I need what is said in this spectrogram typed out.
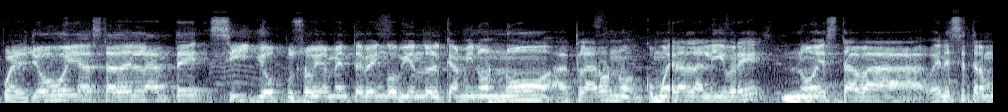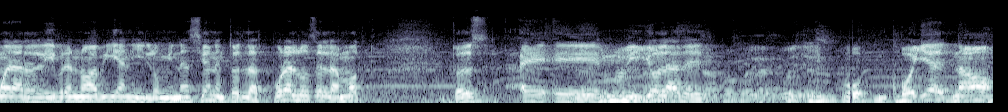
pues yo voy hasta adelante, sí, yo pues obviamente vengo viendo el camino, no, aclaro, no, como era la libre, no estaba, en ese tramo era la libre, no había ni iluminación, entonces la pura luz de la moto, entonces eh, eh, vi yo la de... Vo- Voy a, no,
